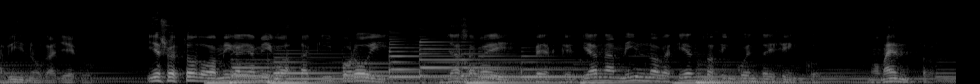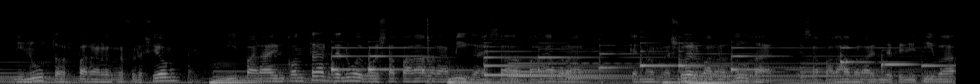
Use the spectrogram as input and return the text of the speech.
a vino gallego. Y eso es todo, amiga y amigo, hasta aquí por hoy. Ya sabéis, Bezquetiana 1955. Momentos, minutos para la reflexión y para encontrar de nuevo esa palabra amiga, esa palabra que nos resuelva las dudas, esa palabra en definitiva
